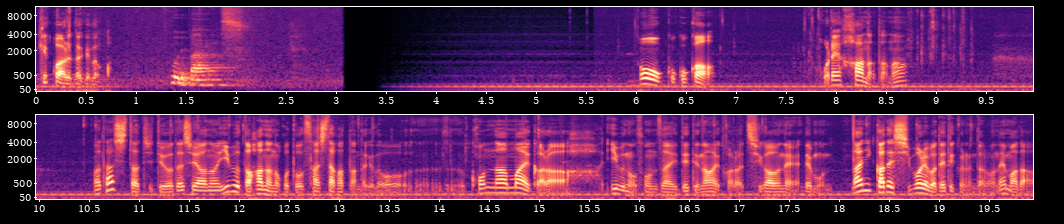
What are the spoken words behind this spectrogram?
結構あるんだけど。What about us? おおここか。これ花だな。私たちって私あのイブと花のことを指したかったんだけどこんな前からイブの存在出てないから違うね。でも何かで絞れば出てくるんだろうねまだ。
